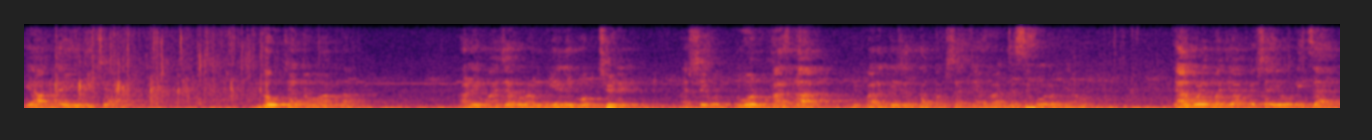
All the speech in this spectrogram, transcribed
हे आपल्या युतीचे आहेत. नऊच्या नऊ आमदार. आणि माझ्याबरोबर मी आणि गोपछेडे असे दोन खासदार हे भारतीय जनता पक्षाच्या राज्यसभेवर आम्ही आहोत. त्यामुळे माझी अपेक्षा एवढीच आहे.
